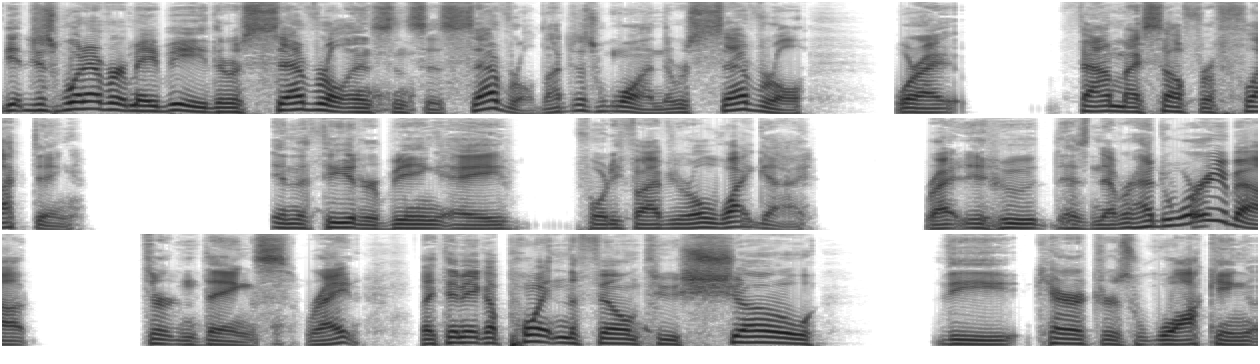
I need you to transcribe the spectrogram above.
Yeah, just whatever it may be. There were several instances, several, not just one. There were several where I found myself reflecting in the theater, being a 45 year old white guy, right, who has never had to worry about certain things, right? Like they make a point in the film to show the characters walking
